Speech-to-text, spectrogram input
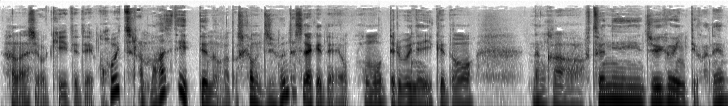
話を聞いてて、こいつらマジで言ってんのかと、しかも自分たちだけで思ってる分にはいいけど、なんか、普通に従業員っていうかね、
